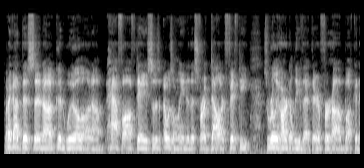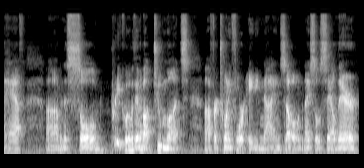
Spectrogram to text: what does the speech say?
but I got this at uh, Goodwill on a half off day, so this, I was only into this for a dollar fifty. It's really hard to leave that there for a buck and a half. Um, and this sold pretty quick within about two months uh, for twenty four eighty nine. So nice little sale there.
